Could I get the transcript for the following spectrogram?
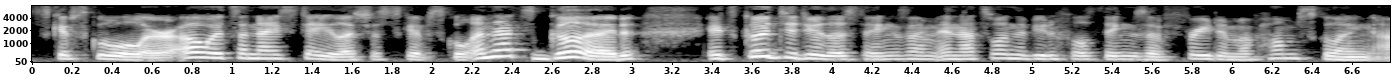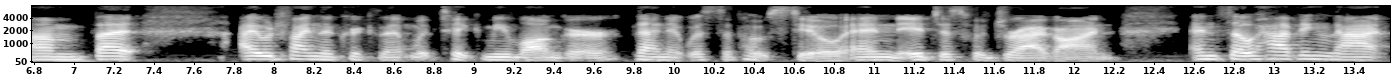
skip school or oh it's a nice day. Let's just skip school. And that's good. It's good to do those things. Um, and that's one of the beautiful things of freedom of homeschooling. Um, but i would find the curriculum would take me longer than it was supposed to and it just would drag on. And so having that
